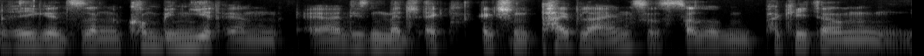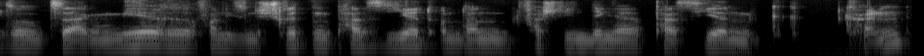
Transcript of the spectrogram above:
Regeln sozusagen kombiniert in äh, diesen Match-Action-Pipelines. Das ist also ein Paket, dann sozusagen mehrere von diesen Schritten passiert und dann verschiedene Dinge passieren können.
